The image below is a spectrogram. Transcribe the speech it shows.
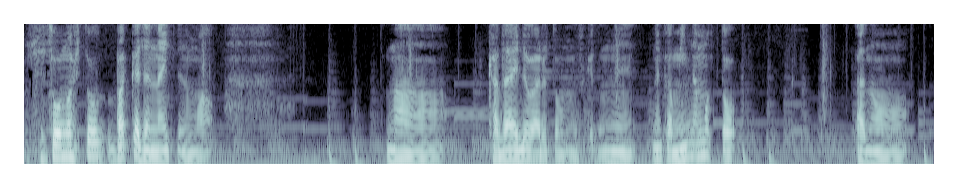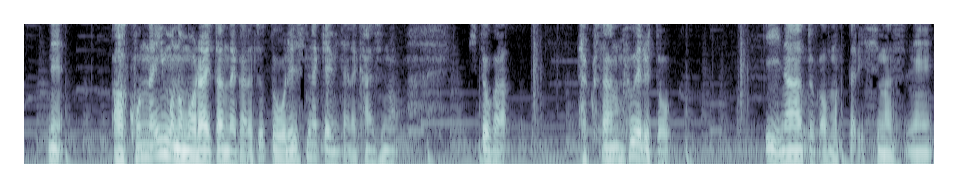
想の人ばっかじゃないっていうのは、まあ、課題ではあると思うんですけどね。なんかみんなもっと、あの、ね、あ、こんないいものもらえたんだからちょっとお礼しなきゃみたいな感じの人がたくさん増えるといいなとか思ったりしますね。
